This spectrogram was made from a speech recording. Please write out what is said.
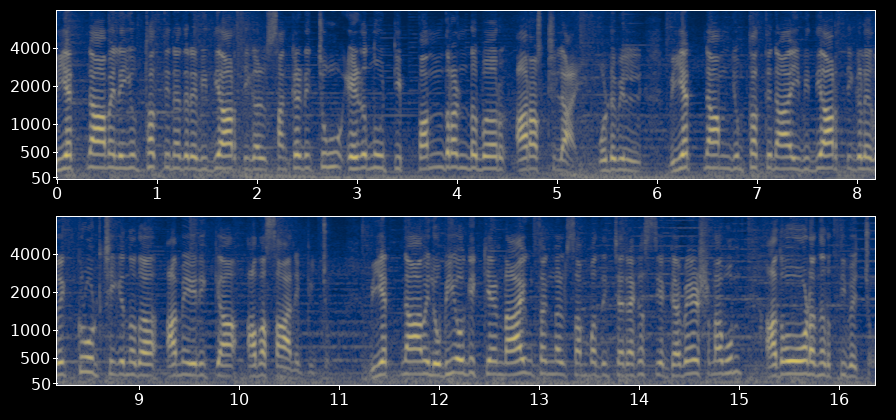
വിയറ്റ്നാമിലെ യുദ്ധത്തിനെതിരെ വിദ്യാർത്ഥികൾ സംഘടിച്ചു. എഴുന്നൂറ്റി പന്ത്രണ്ട് പേർ അറസ്റ്റിലായി. ഒടുവിൽ വിയറ്റ്നാം യുദ്ധത്തിനായി വിദ്യാർത്ഥികളെ റിക്രൂട്ട് ചെയ്യുന്നത് അമേരിക്ക അവസാനിപ്പിച്ചു. വിയറ്റ്നാമിൽ ഉപയോഗിക്കേണ്ട ആയുധങ്ങൾ സംബന്ധിച്ച രഹസ്യ ഗവേഷണവും അതോടെ നിർത്തിവെച്ചു.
